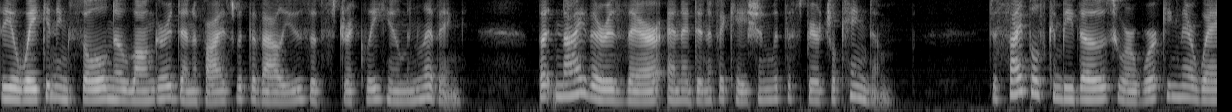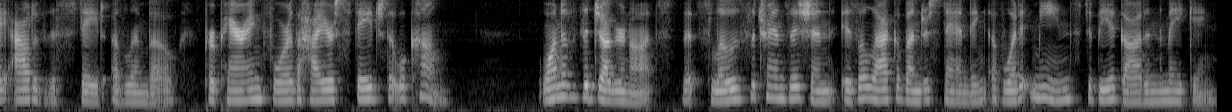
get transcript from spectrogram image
The awakening soul no longer identifies with the values of strictly human living, but neither is there an identification with the spiritual kingdom. Disciples can be those who are working their way out of this state of limbo, preparing for the higher stage that will come. One of the juggernauts that slows the transition is a lack of understanding of what it means to be a God in the making.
